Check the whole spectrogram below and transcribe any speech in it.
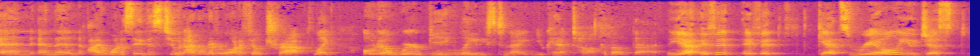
And and then I want to say this too, and I don't ever want to feel trapped. Like, oh no, we're being ladies tonight. You can't talk about that. Yeah, if it if it gets real, you just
